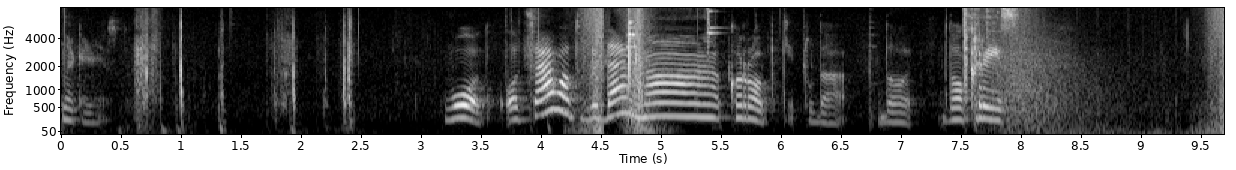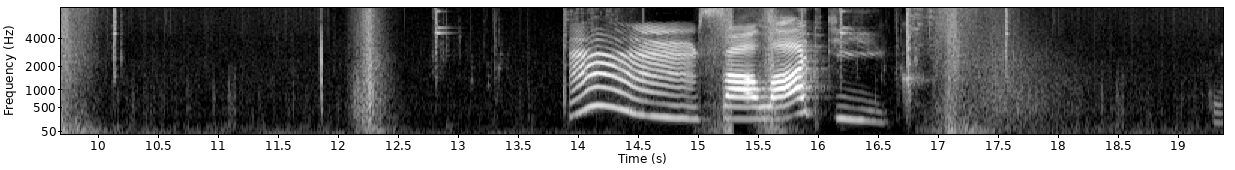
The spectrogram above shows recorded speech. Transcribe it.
Наконец. Вот, оце от веде на коробки туди, до, до крис. Салатик. О.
